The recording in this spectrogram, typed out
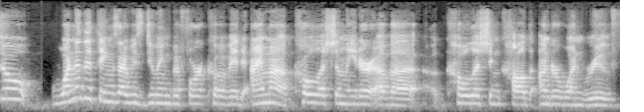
so, one of the things I was doing before COVID, I'm a coalition leader of a, coalition called Under One Roof.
